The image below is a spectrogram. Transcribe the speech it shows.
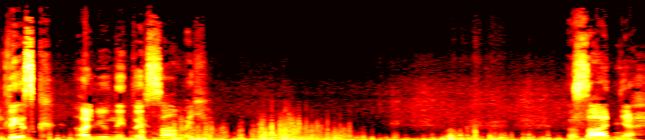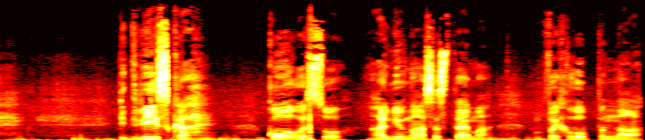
диск гальмівний той самий. Задня, підвіска, колесо, гальмівна система, вихлопна,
